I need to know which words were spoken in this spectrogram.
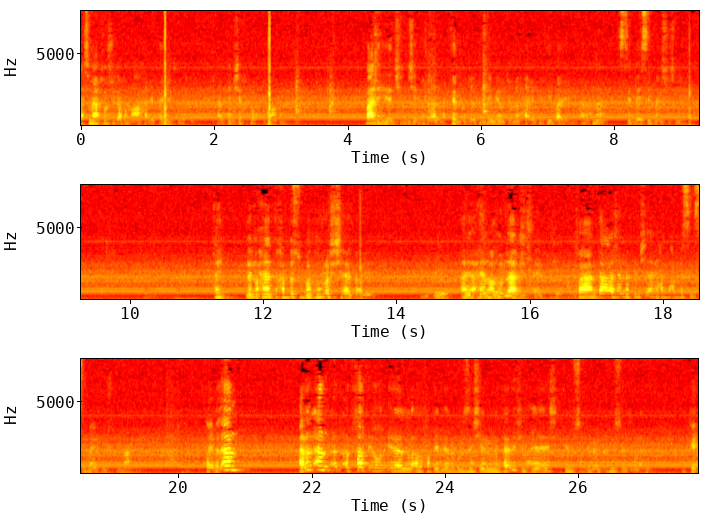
عشان ما يحصلش داخل معها حاجة ثانية كذا الحين شيخ وقت معهم بعدين إذا تشوف شيء مثلا أكثر من 300 وتعمل حاجة كثير بعدين انا إحنا step by step ما نمشي شيء. طيب لأنه أحيانا تخبص وما تظهرلكش الشهاده بعدين. أيوه. أي أحيانا ما تظهرلكش أيوة. فأنت علشان انك تمشي يعني حبه حبه بس ما يكونش معك طيب الآن أنا الآن ادخلت إلى إلى الخطيب إلى ال organization من هذه في معي إيش؟ في المستخدم ال administrator أوكي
